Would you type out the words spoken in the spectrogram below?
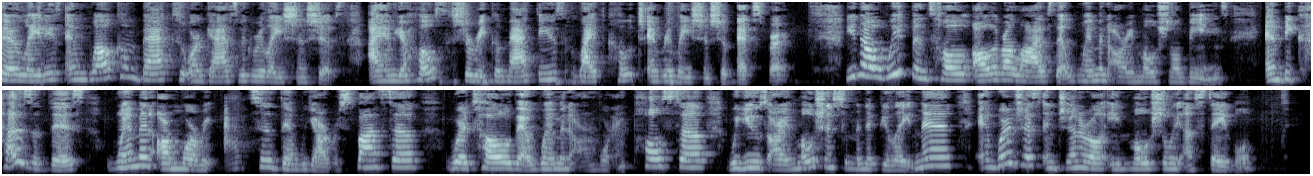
there, ladies, and welcome back to Orgasmic Relationships. I am your host, Sharika Matthews, life coach and relationship expert. You know, we've been told all of our lives that women are emotional beings. And because of this, women are more reactive than we are responsive. We're told that women are more impulsive. We use our emotions to manipulate men, and we're just in general emotionally unstable.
